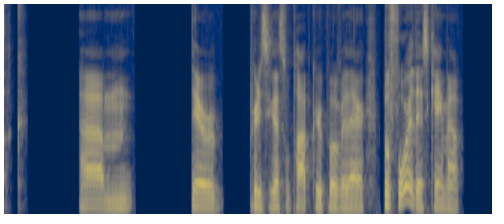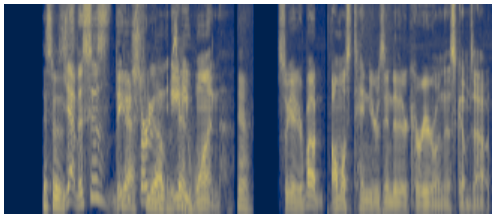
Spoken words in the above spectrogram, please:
Uck. Um, they're a pretty successful pop group over there. Before this came out, this was Yeah, this is they Yeah, started in 81. Yeah. So yeah, you're about almost 10 years into their career when this comes out.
